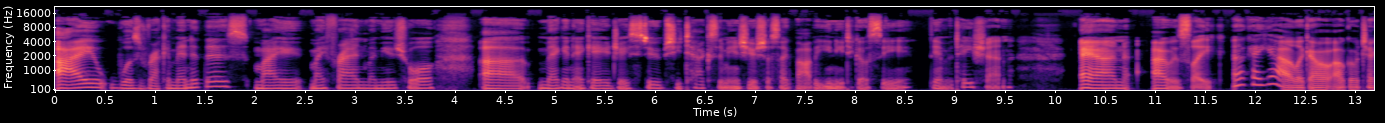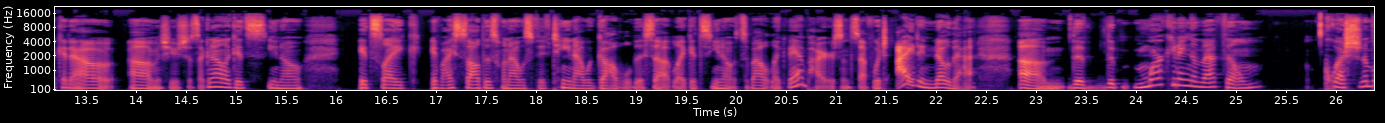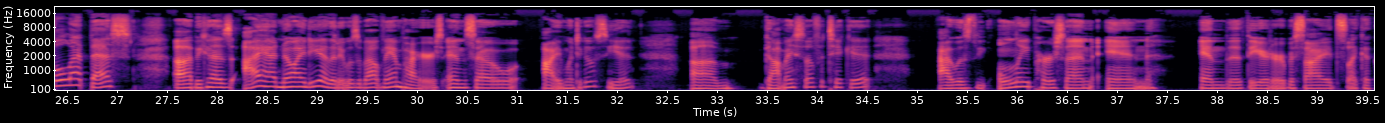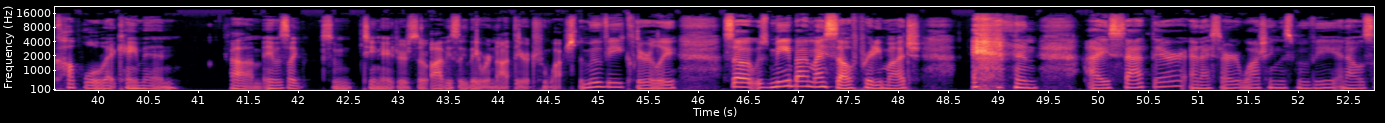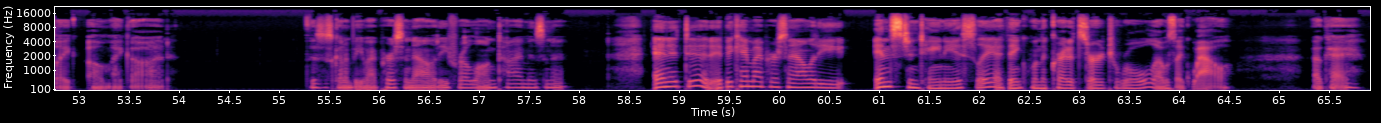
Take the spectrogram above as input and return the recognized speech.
I was recommended this. My my friend, my mutual, uh, Megan, aka J Stoops, she texted me and she was just like, Bobbi, you need to go see the invitation. And I was like, okay, yeah, like I'll, I'll go check it out. Um, and she was just like, no, like it's, you know, it's like if I saw this when I was 15, I would gobble this up. Like it's, you know, it's about like vampires and stuff, which I didn't know that. Um, the, the marketing of that film, questionable at best, uh, because I had no idea that it was about vampires. And so I went to go see it. Um, got myself a ticket. I was the only person in in the theater besides like a couple that came in. Um, it was like some teenagers, so obviously they were not there to watch the movie, clearly. So it was me by myself pretty much. And I sat there and I started watching this movie and I was like, oh my God, this is going to be my personality for a long time, isn't it? And it did. It became my personality instantaneously. I think when the credits started to roll, I was like, wow, okay,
